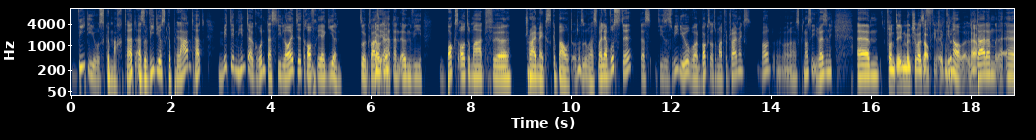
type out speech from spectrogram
Videos gemacht hat, also Videos geplant hat, mit dem Hintergrund, dass die Leute darauf reagieren. So quasi, Okay. er hat dann irgendwie einen Boxautomat für Trimax gebaut oder sowas, weil er wusste, dass dieses Video, wo er einen Boxautomat für Trimax baut, oder was Knossi, ich weiß es nicht, ähm, Von denen möglicherweise aufgegriffen wird. genau, Ja. da dann äh,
